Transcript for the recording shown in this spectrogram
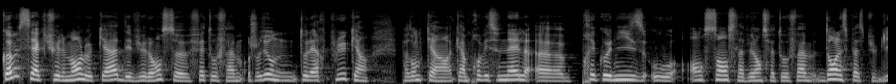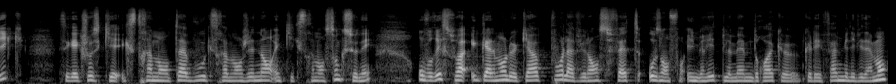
comme c'est actuellement le cas des violences euh, faites aux femmes. Aujourd'hui, on ne tolère plus qu'un, par professionnel euh, préconise ou encense la violence faite aux femmes dans l'espace public. C'est quelque chose qui est extrêmement tabou, extrêmement gênant et qui est extrêmement sanctionné. On voudrait que ce soit également le cas pour la violence faite aux enfants. Ils méritent le même droit que, les femmes, bien évidemment.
